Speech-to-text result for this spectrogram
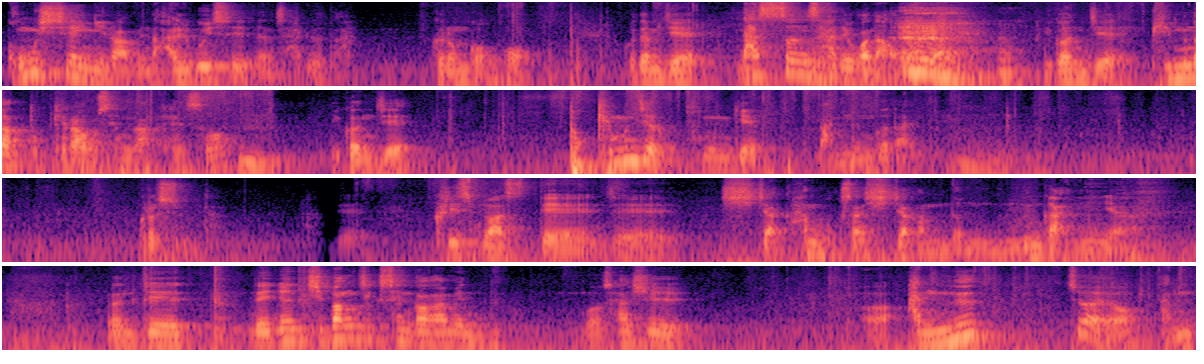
공시생이라면 알고 있어야 되는 사료다. 그런 거고. 그다음 이제 낯선 사료가 나오면 이건 이제 비문학 독해라고 생각해서 이건 이제 독해 문제로 푸는 게 맞는 거다. 이게. 그렇습니다. 이제 크리스마스 때 이제 시작 한국사 시작하면 너무 늦는 거 아니냐. 이제 내년 지방직 생각하면 뭐 사실 어, 안 늦어요. 안,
